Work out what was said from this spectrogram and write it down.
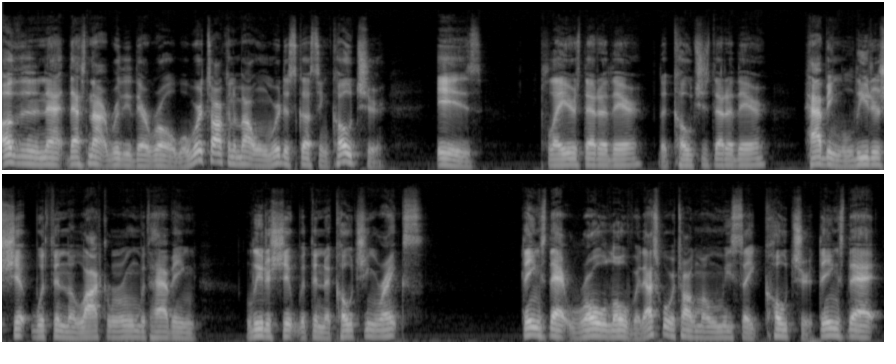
other than that, that's not really their role. What we're talking about when we're discussing culture is players that are there, the coaches that are there, having leadership within the locker room, with having leadership within the coaching ranks, things that roll over. That's what we're talking about when we say culture. Things that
